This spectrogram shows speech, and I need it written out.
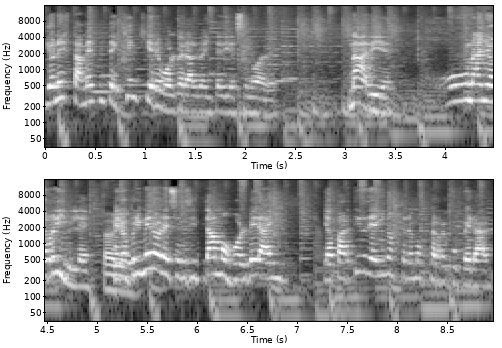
y honestamente, ¿quién quiere volver al 2019? Nadie. Un año horrible. Pero bien. primero necesitamos volver ahí. Y a partir de ahí nos tenemos que recuperar.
